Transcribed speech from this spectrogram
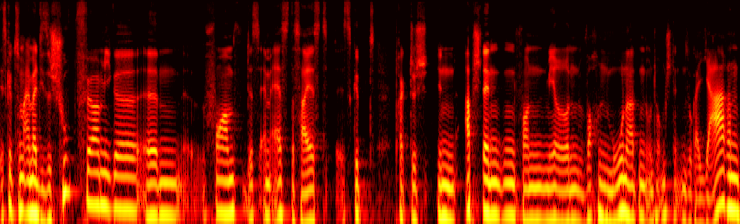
es gibt zum einen diese schubförmige ähm, Form des MS, das heißt, es gibt praktisch in Abständen von mehreren Wochen, Monaten, unter Umständen sogar Jahren,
